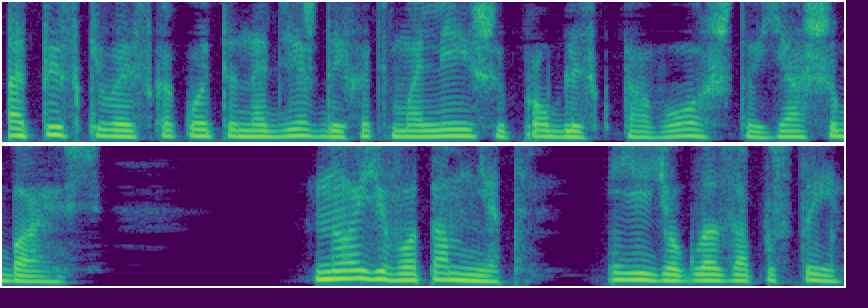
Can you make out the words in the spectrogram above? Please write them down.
отыскивая с какой-то надеждой хоть малейший проблеск того, что я ошибаюсь. Но его там нет, ее глаза пустые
